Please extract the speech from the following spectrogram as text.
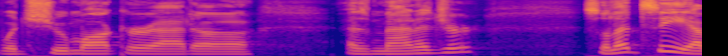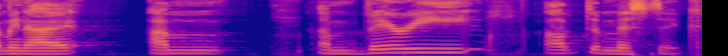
with Schumaker at uh as manager. So let's see. I mean, I I'm I'm very optimistic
